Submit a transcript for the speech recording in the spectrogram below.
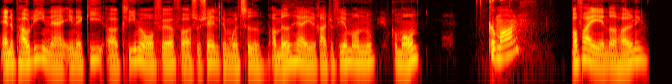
Anne Paulin er energi- og klimaoverfører for Socialdemokratiet og med her i Radio 4 morgen nu. Godmorgen. Godmorgen. Hvorfor har I ændret holdning?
